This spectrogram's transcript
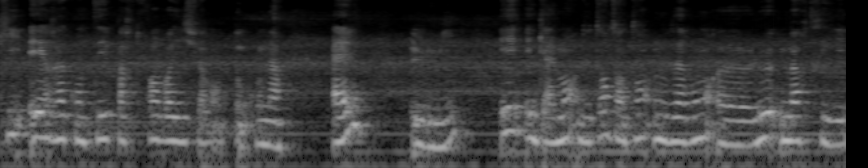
qui est racontée par trois voix différentes. Donc, on a elle, lui et également de temps en temps nous avons le meurtrier.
